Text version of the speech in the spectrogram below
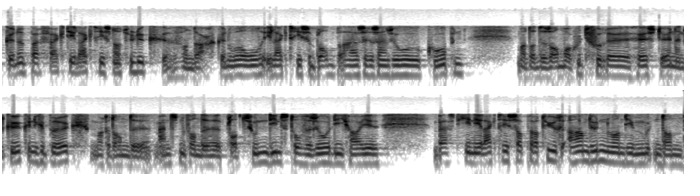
kunnen perfect elektrisch natuurlijk. Vandaag kunnen we al elektrische bladblazers en zo kopen. Maar dat is allemaal goed voor uh, huistuin- en keukengebruik. Maar dan de mensen van de platsoendienst of zo, die ga je best geen elektrische apparatuur aandoen. Want die moeten dan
